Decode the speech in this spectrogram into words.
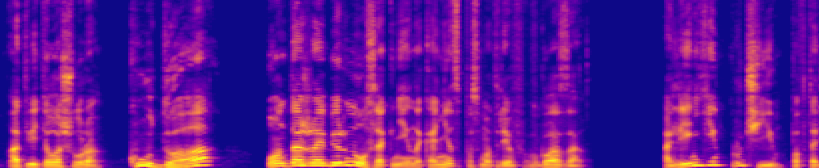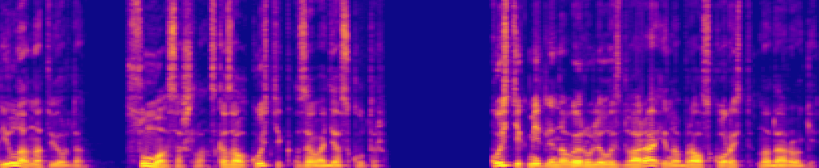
– ответила Шура. «Куда?» Он даже обернулся к ней, наконец посмотрев в глаза. «Оленьи ручьи», – повторила она твердо. «С ума сошла», – сказал Костик, заводя скутер. Костик медленно вырулил из двора и набрал скорость на дороге.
